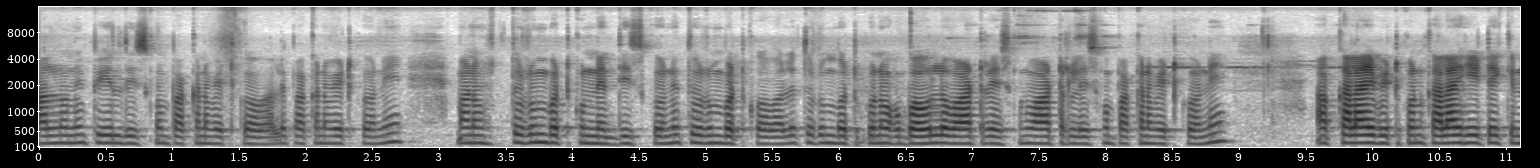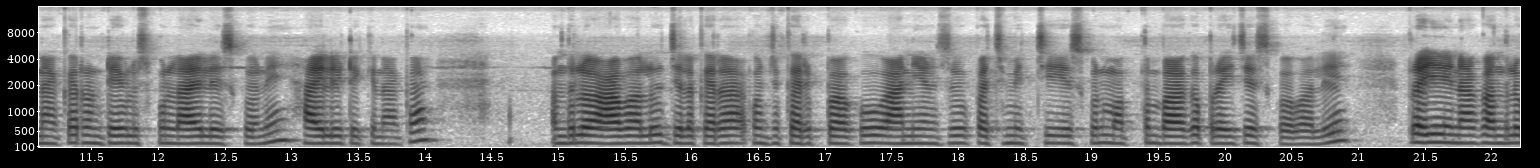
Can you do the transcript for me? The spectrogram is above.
ఆలుని పీల్ తీసుకొని పక్కన పెట్టుకోవాలి. పక్కన పెట్టుకొని మనం తుడుం పట్టుకునేది తీసుకొని తుడుం పట్టుకోవాలి. తుడుం పట్టుకొని ఒక బౌల్లో వాటర్ వేసుకొని వాటర్లో వేసుకొని పక్కన పెట్టుకొని కళాయి పెట్టుకొని కళాయి హీట్ ఎక్కినాక రెండు టేబుల్ స్పూన్లు ఆయిల్ వేసుకొని ఆయిల్ హీట్ ఎక్కినాక అందులో ఆవాలు జీలకర్ర కొంచెం కరివేపాకు ఆనియన్స్ పచ్చిమిర్చి వేసుకొని మొత్తం బాగా ఫ్రై చేసుకోవాలి. ఫ్రై అయినాక అందులో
